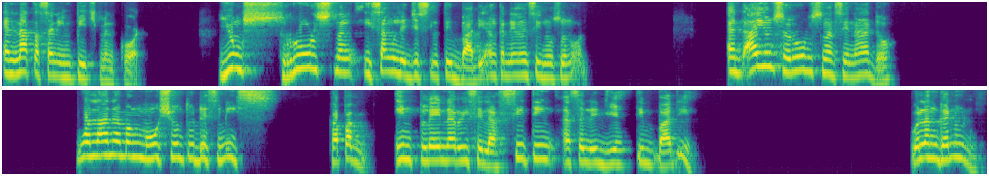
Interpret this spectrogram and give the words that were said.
and not as an impeachment court. Yung rules ng isang legislative body ang kanilang sinusunod. And ayon sa rules ng Senado, wala namang motion to dismiss kapag in plenary sila sitting as a legislative body. Walang ganun.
